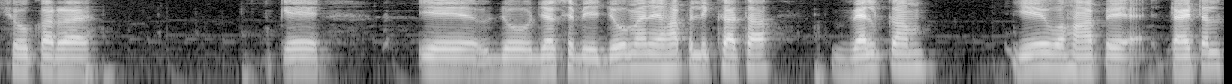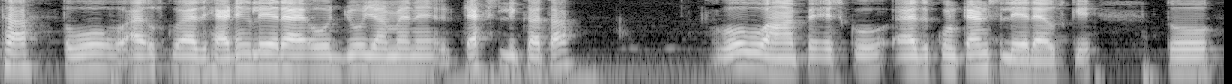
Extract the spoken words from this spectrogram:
शो कर रहा है कि ये जो, जैसे भी, जो मैंने यहाँ पे लिखा था वेलकम ये वहाँ पे टाइटल था तो वो उसको एज हेडिंग ले रहा है, और जो यहाँ मैंने टेक्स्ट लिखा था, वो वहाँ पे इसको एज कंटेंट्स ले रहा है उसके। तो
